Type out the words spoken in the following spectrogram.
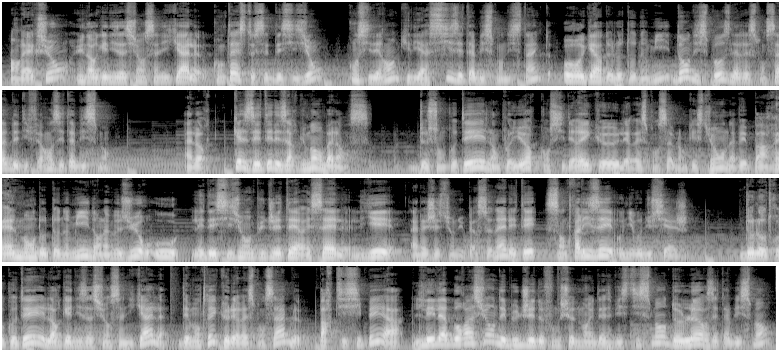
En réaction, une organisation syndicale conteste cette décision, considérant qu'il y a six établissements distincts au regard de l'autonomie dont disposent les responsables des différents établissements. Alors, quels étaient les arguments en balance? De son côté, l'employeur considérait que les responsables en question n'avaient pas réellement d'autonomie dans la mesure où les décisions budgétaires et celles liées à la gestion du personnel étaient centralisées au niveau du siège. De l'autre côté, l'organisation syndicale démontrait que les responsables participaient à l'élaboration des budgets de fonctionnement et d'investissement de leurs établissements.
